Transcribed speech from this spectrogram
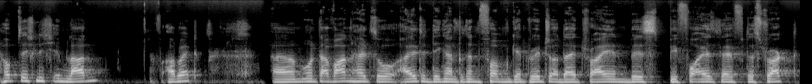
hauptsächlich im Laden, auf Arbeit. Ähm, und da waren halt so alte Dinger drin vom Get Rich or Die Trying bis Before I Self-Destruct.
